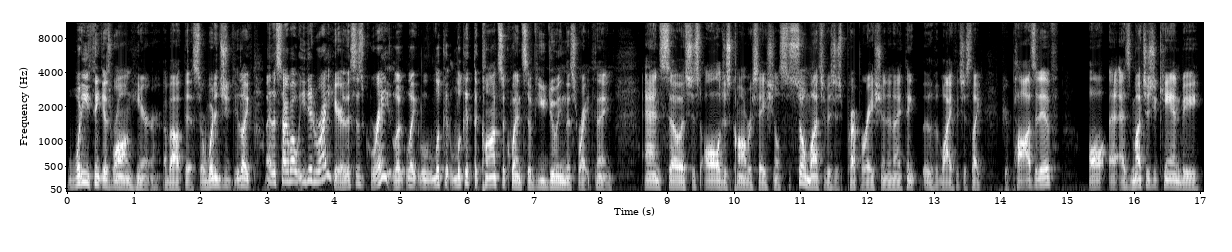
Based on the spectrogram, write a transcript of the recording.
what do you think is wrong here about this? Or what did you like let's talk about what you did right here. This is great. Look like look at look at the consequence of you doing this right thing. And so it's just all just conversational. So so much of it is just preparation. And i think life it's just like if you're positive all as much as you can be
